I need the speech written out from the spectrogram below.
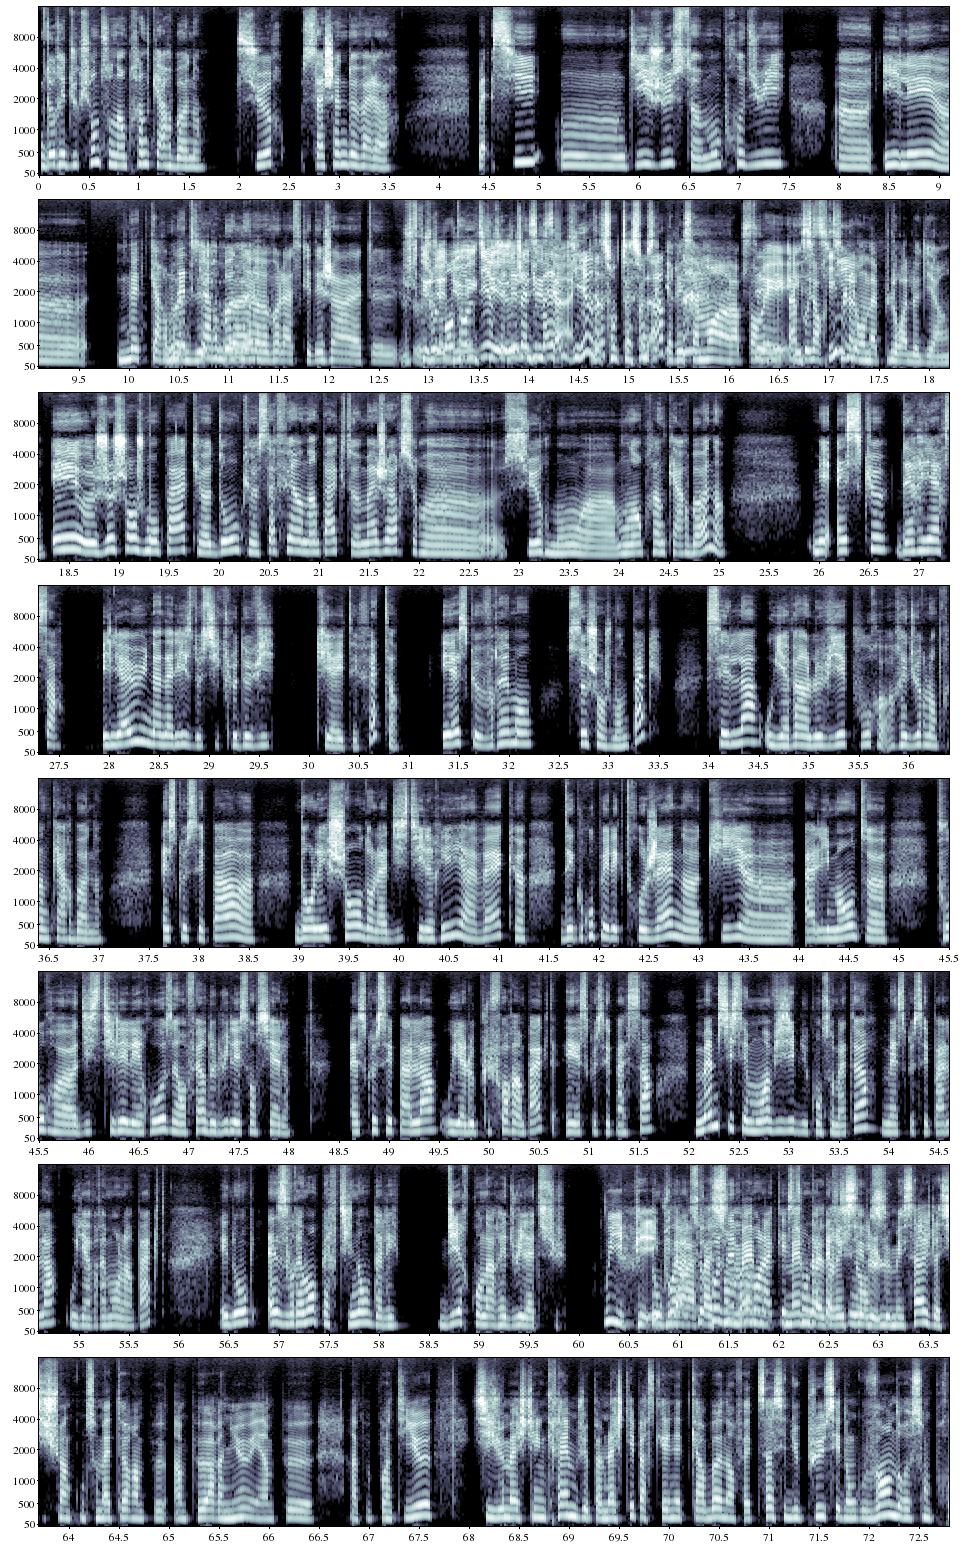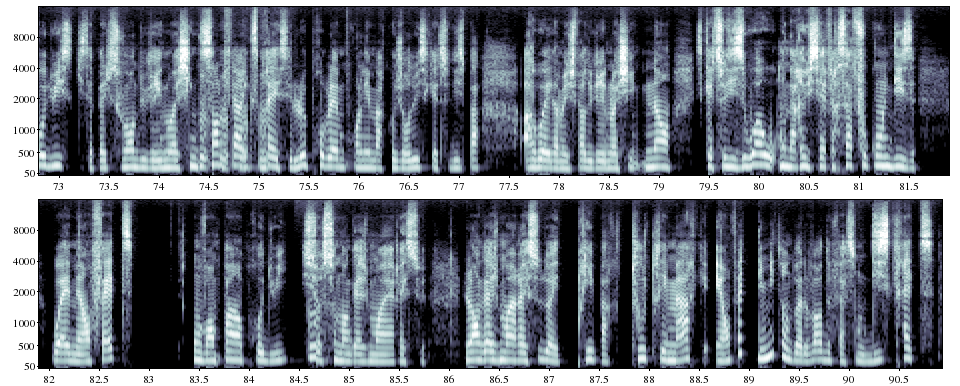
de réduction de son empreinte carbone sur sa chaîne de valeur. Ben, si on dit juste mon produit il est euh, Net carbone. Net carbone, euh, voilà, ce qui est déjà. je, je m'entends le dire, j'ai déjà du mal à le dire. De toute façon, récemment, un rapport est, sorti, on n'a plus le droit de le dire. Hein. Et euh, je change mon pack, donc ça fait un impact majeur sur, sur mon, mon empreinte carbone. Mais est-ce que derrière ça, il y a eu une analyse de cycle de vie qui a été faite? Et est-ce que vraiment ce changement de pack, c'est là où il y avait un levier pour réduire l'empreinte carbone. Est-ce que c'est pas dans les champs, dans la distillerie, avec euh, des groupes électrogènes qui euh, alimentent euh, pour distiller les roses et en faire de l'huile essentielle? Est-ce que c'est pas là où il y a le plus fort impact et est-ce que c'est pas ça, même si c'est moins visible du consommateur, mais est-ce que c'est pas là où il y a vraiment l'impact? Et donc, est-ce vraiment pertinent d'aller dire qu'on a réduit là-dessus? Oui, et puis, et puis dans la façon même, même d'adresser le, message, là, si je suis un consommateur un peu, un peu hargneux et un peu, un peu pointilleux, si je veux m'acheter une crème, je vais pas me l'acheter parce qu'elle est nette carbone, en fait. Ça, c'est du plus. Et donc, vendre son produit, ce qui s'appelle souvent du greenwashing, sans le faire exprès. C'est le problème qu'ont les marques aujourd'hui, c'est qu'elles se disent pas, ah ouais, non, mais je vais faire du greenwashing. Non. C'est qu'elles se disent, waouh, on a réussi à faire ça, faut qu'on le dise. Ouais, mais en fait, on vend pas un produit sur son engagement RSE. L'engagement RSE doit être pris par toutes les marques et en fait, limite, on doit le voir de façon discrète.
